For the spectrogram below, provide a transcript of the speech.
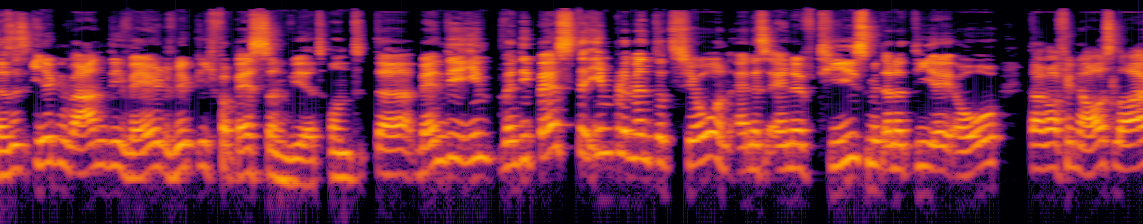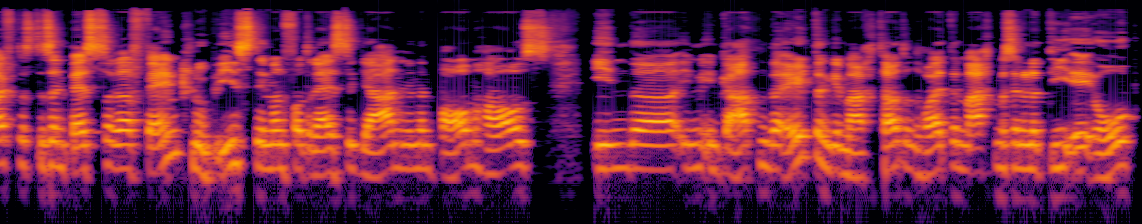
dass es irgendwann die Welt wirklich verbessern wird. Und da, wenn, die, wenn die beste Implementation eines NFTs mit einer DAO darauf hinausläuft, dass das ein besserer Fanclub ist, den man vor 30 Jahren in einem Baumhaus in der, im, im Garten der Eltern gemacht hat und heute macht man es in einer DAO,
